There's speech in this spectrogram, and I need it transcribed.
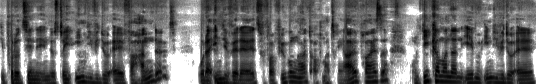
die produzierende Industrie individuell verhandelt oder mhm. individuell zur Verfügung hat, auch Materialpreise. Und die kann man dann eben individuell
